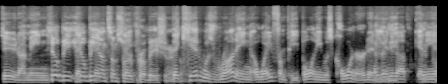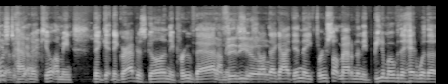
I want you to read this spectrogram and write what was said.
dude, I mean, He'll be the- he'll be the- on some sort the- of probation or the something. kid was running away from people and he was cornered and, And he ended he- up and he ended pushed up him, having yeah. to kill. I mean, they get they grabbed his gun, they proved that. The I mean, they video- shot that guy. Then they threw something at him. Then they beat him over the head with a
